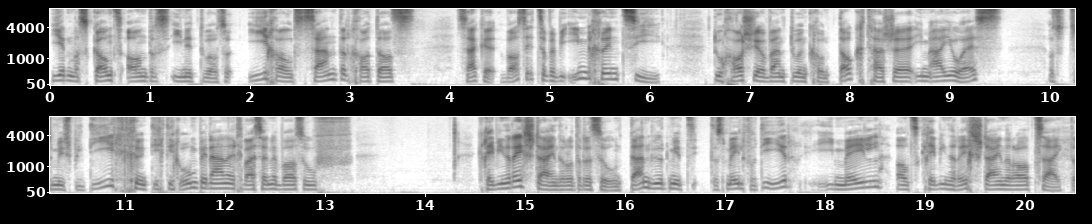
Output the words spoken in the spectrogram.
irgendwas ganz anderes rein tun. Also ich als Sender kann das sagen. Was jetzt aber bei ihm könnte sein, du kannst ja, wenn du einen Kontakt hast äh, im iOS, also zum Beispiel dich, könnte ich dich umbenennen, ich weiß nicht was, auf Kevin Rechsteiner oder so. Und dann würde mir das Mail von dir im Mail als Kevin Rechsteiner angezeigt.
